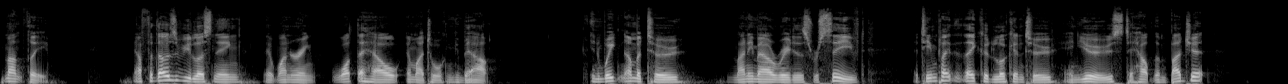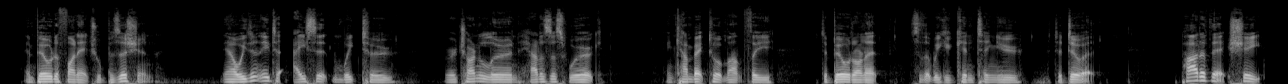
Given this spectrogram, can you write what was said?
monthly. Now, for those of you listening that are wondering, what the hell am I talking about? In week number two, Money Mail readers received a template that they could look into and use to help them budget and build a financial position. Now, we didn't need to ace it in week two. We were trying to learn how does this work and come back to it monthly to build on it so that we could continue to do it. Part of that sheet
